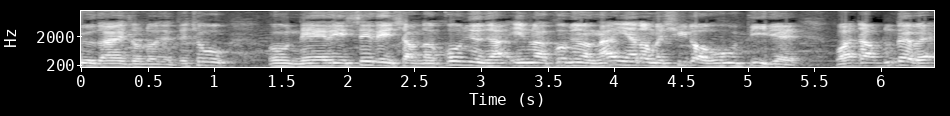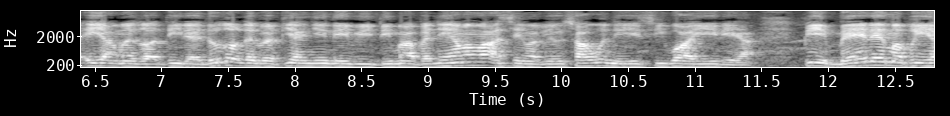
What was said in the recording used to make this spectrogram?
မျိုးသားတွေဆိုလို့ရှိရင်တချို့ဟိုနယ်တွေစိတ်တွေရှောင်းတော့ကိုယ့်မျိုးညာအင်းလားကိုယ့်မျိုးငါအရင်တော့မရှိတော့ဘူးတည်တယ်ဝါတာဘလူးနဲ့ပဲအိယာမယ်ဆိုတာတည်တယ်သို့တော်လည်းပဲပြန်ချင်းနေပြီဒီမှာဘယ်နေရာမှမအဆင်မပြေဘူးစာဝတ်နေစီးပွားရေးတွေကပြီးမဲလည်းမပေးရ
